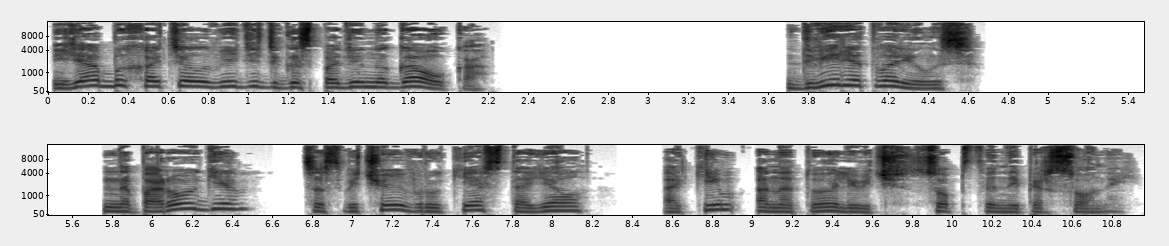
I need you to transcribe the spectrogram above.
«Я бы хотел видеть господина Гаука». Дверь отворилась. На пороге со свечой в руке стоял Аким Анатольевич собственной персоной.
